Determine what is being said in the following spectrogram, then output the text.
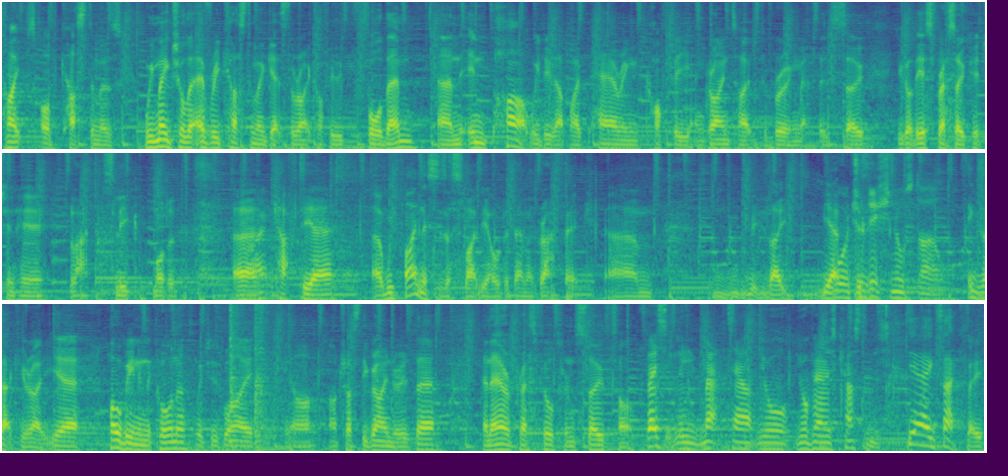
types of customers. We make sure that every customer gets the right coffee for them, and in part we do that by pairing coffee and grind types for brewing methods. So you've got the espresso kitchen here, black, sleek, modern, uh, Right. cafetiere. Uh, we find this is a slightly older demographic. Um, like, yeah, More traditional style. Exactly right, yeah. Whole bean in the corner, which is why you know, our, our trusty grinder is there. An AeroPress filter and stovetop. Basically mapped out your, your various customers. Yeah, exactly.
